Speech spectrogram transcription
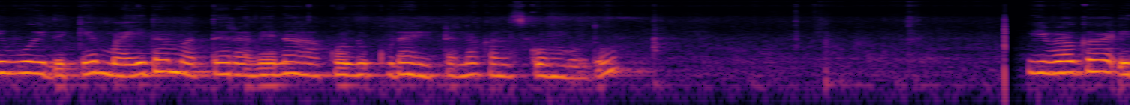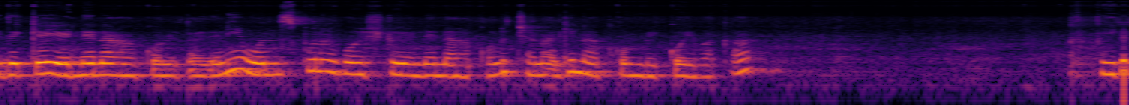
ನೀವು ಇದಕ್ಕೆ ಮೈದಾ ಮತ್ತು ರವೆನ ಹಾಕ್ಕೊಂಡು ಕೂಡ ಹಿಟ್ಟನ್ನು ಕಲಿಸ್ಕೊಬೋದು. ಇವಾಗ ಇದಕ್ಕೆ ಎಣ್ಣೆನ ಹಾಕ್ಕೊಳ್ತಾ ಇದ್ದೀನಿ. ಒಂದು ಸ್ಪೂನ್ ಆಗುವಷ್ಟು ಎಣ್ಣೆನ ಹಾಕ್ಕೊಂಡು ಚೆನ್ನಾಗಿ ನಾದ್ಕೊಬೇಕು ಇವಾಗ. ಈಗ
